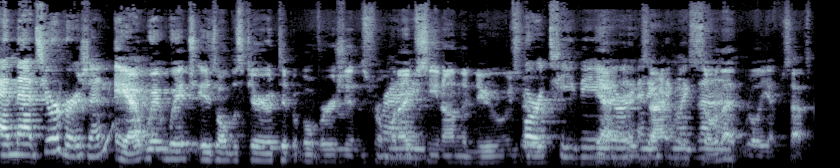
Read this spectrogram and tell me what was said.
and that's your version Yeah, which is all the stereotypical versions from what I've seen on the news or TV yeah, or exactly. anything like that. So that really upsets me.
